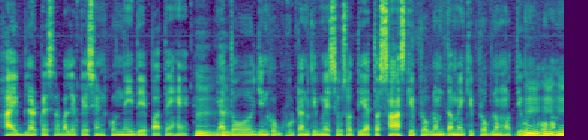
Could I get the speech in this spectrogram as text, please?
हाई ब्लड प्रेशर वाले पेशेंट को नहीं दे पाते हैं हम्म, या हम्म। तो जिनको घुटन की महसूस होती है तो सांस की प्रॉब्लम दमे की प्रॉब्लम होती है हम्म, उनको हम्म, हम हम्म,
